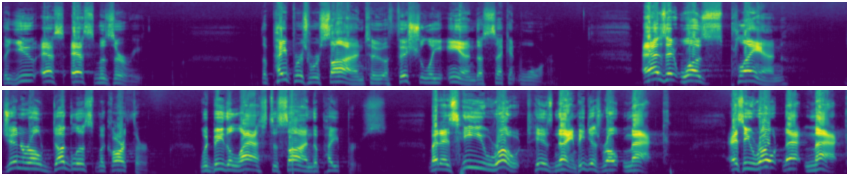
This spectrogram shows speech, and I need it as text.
the USS Missouri, the papers were signed to officially end the Second War. As it was planned, General Douglas MacArthur would be the last to sign the papers. But as he wrote his name, he just wrote Mac. As he wrote that Mac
